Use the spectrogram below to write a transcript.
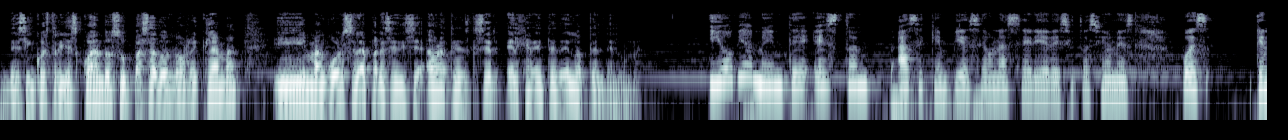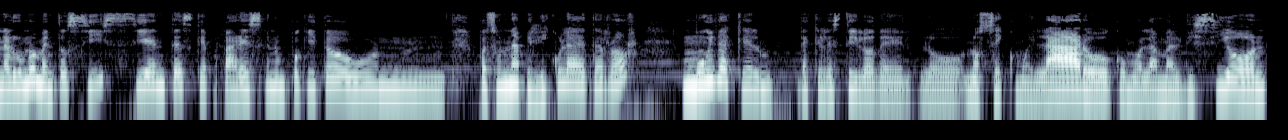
de 5 estrellas cuando su pasado lo reclama y Mangol se le aparece y dice ahora tienes que ser el gerente del Hotel de Luna. Y obviamente esto em- hace que empiece una serie de situaciones, pues que en algún momento sí sientes que parecen un poquito un, pues una película de terror, muy de aquel, de aquel estilo de lo, no sé, como el aro, como la maldición.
